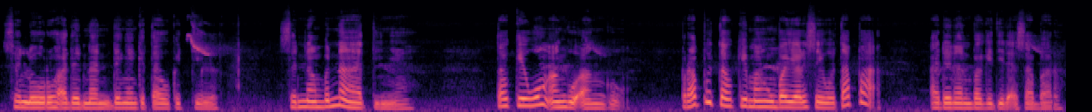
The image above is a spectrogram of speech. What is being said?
Seluruh adenan dengan ketawa kecil. Senang benar hatinya. Tauke Wong angguk-angguk. Berapa tauke mahu bayar sewa tapak? Adenan bagi tidak sabar.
